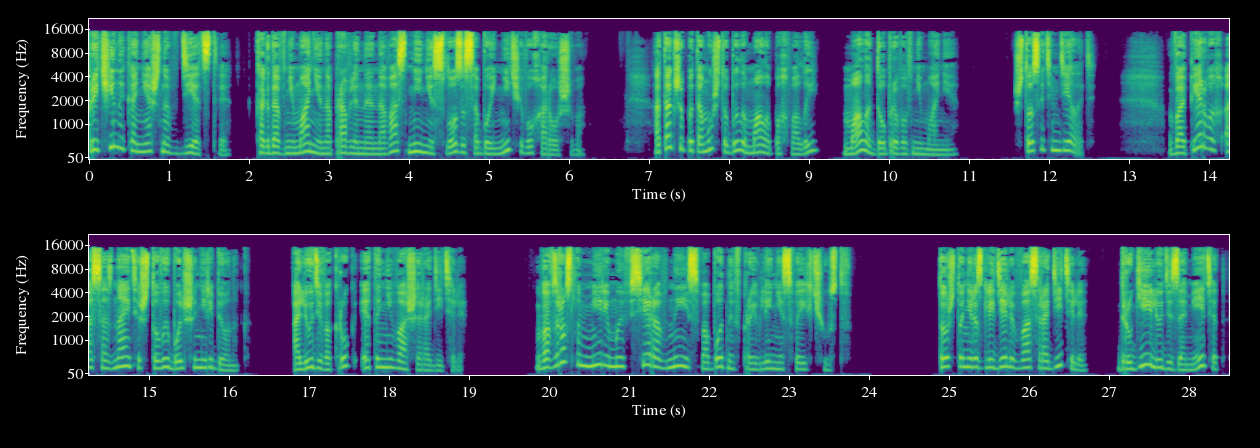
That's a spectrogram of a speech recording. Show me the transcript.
Причины, конечно, в детстве, когда внимание, направленное на вас, не несло за собой ничего хорошего. А также потому, что было мало похвалы, мало доброго внимания. Что с этим делать? Во-первых, осознайте, что вы больше не ребенок, а люди вокруг — это не ваши родители. Во взрослом мире мы все равны и свободны в проявлении своих чувств. То, что не разглядели в вас родители, другие люди заметят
